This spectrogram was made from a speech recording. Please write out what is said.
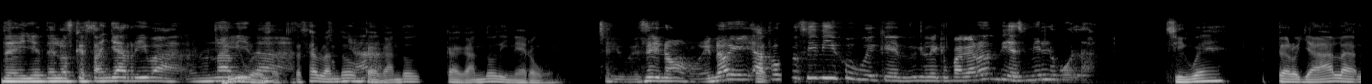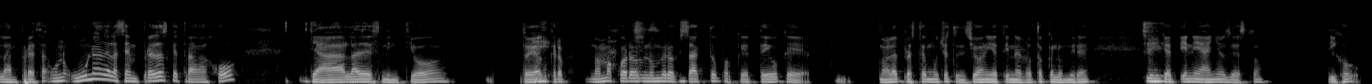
De, de los que están ya arriba en una Sí, güey, o sea, vida. estás hablando soñada. cagando, cagando dinero, güey. Sí, güey. Sí, no, güey. No, y sea- a poco sí dijo, güey, que le que pagaron 10 mil bolas. Sí, güey. Pero ya la, la empresa, un- una de las empresas que trabajó, ya la desmintió. Todavía creo, no me acuerdo el número exacto porque te digo que no le presté mucha atención y ya tiene rato que lo miré. Sí. ya tiene años de esto, dijo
